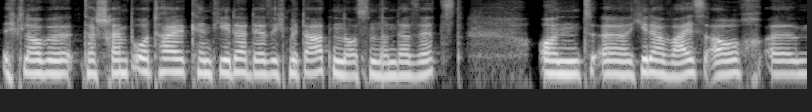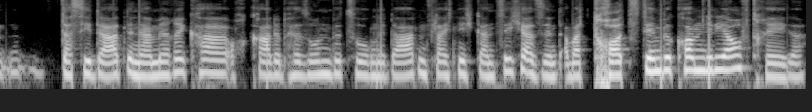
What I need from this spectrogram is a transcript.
Ich glaube, das Schrempurteil kennt jeder, der sich mit Daten auseinandersetzt. Und äh, jeder weiß auch, ähm, dass die Daten in Amerika, auch gerade personenbezogene Daten, vielleicht nicht ganz sicher sind. Aber trotzdem bekommen die die Aufträge.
